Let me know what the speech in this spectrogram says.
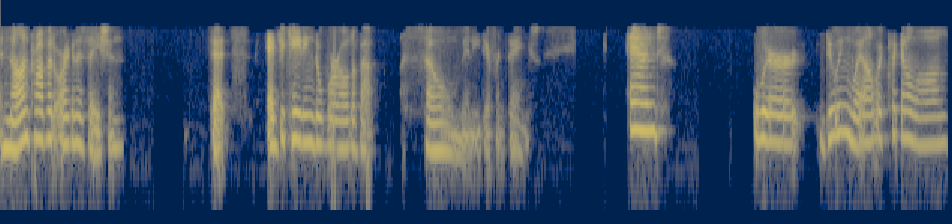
a nonprofit organization that's educating the world about so many different things. And we're doing well. We're clicking along,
